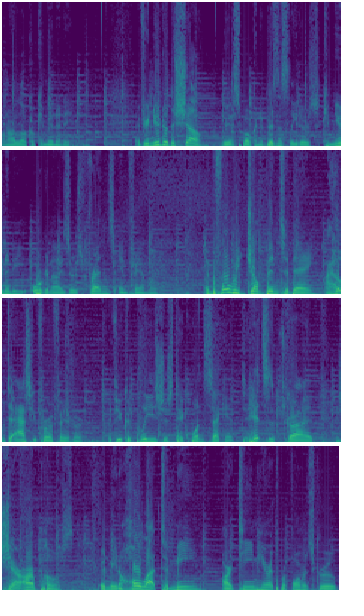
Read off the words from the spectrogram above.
on our local community. If you're new to the show, we have spoken to business leaders, community organizers, friends, and family. And before we jump in today, I hope to ask you for a favor. If you could please just take one second to hit subscribe and share our posts, it would mean a whole lot to me, our team here at the Performance Group,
